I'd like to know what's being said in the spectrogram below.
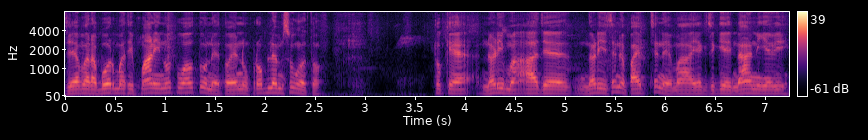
જે અમારા બોરમાંથી પાણી નહોતું આવતું ને તો એનું પ્રોબ્લેમ શું હતો? તો કે નળીમાં આ જે નળી છે ને પાઇપ છે ને, એમાં એક જગ્યાએ નાની એવી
